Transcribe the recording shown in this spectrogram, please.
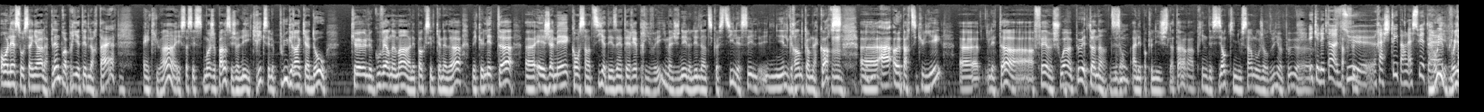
on laisse aux seigneurs la pleine propriété de leurs terres incluant, et ça, c'est moi je pense, et je l'ai écrit, que c'est le plus grand cadeau que le gouvernement, à l'époque c'est le Canada, mais que l'État euh, ait jamais consenti à des intérêts privés. Imaginez l'île d'Anticosti, laisser une île grande comme la Corse Mmh. euh, à un particulier. Euh, L'État a fait un choix un peu étonnant, disons. Mhm. À l'époque, le législateur a pris une décision qui nous semble aujourd'hui un peu... euh, Et que l'État a dû euh, racheter par la suite. ah oui, plus vous voyez,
